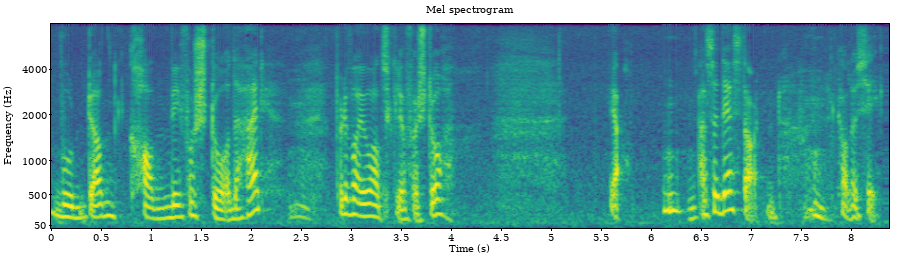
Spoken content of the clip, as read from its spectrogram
hvordan kan vi forstå det her. For det var jo vanskelig å forstå. Ja. Altså det er starten, kan du si.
